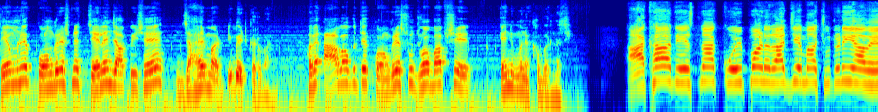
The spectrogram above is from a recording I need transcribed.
તેમણે કોંગ્રેસને ચેલેન્જ આપી છે જાહેરમાં ડિબેટ કરવાની. હવે આ બાબતે કોંગ્રેસ શું જવાબ આપશે એની મને ખબર નથી. આખા દેશના કોઈ પણ રાજ્યમાં ચૂંટણી આવે,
